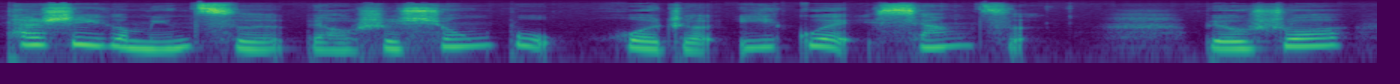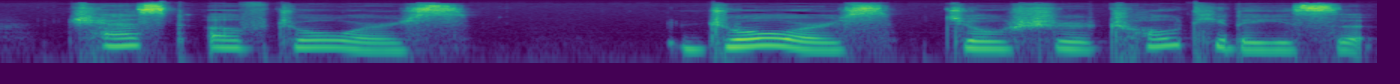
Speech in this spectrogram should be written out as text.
它是一个名词，表示胸部或者衣柜、箱子。比如说，chest of drawers，drawers 就是抽屉的意思，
